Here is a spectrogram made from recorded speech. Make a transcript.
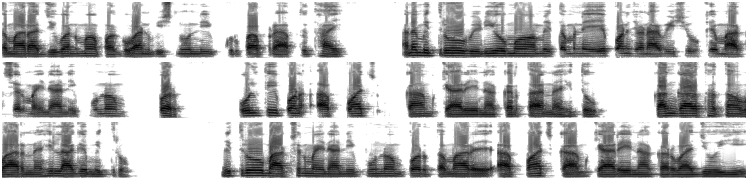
તમારા જીવનમાં ભગવાન વિષ્ણુની કૃપા પ્રાપ્ત થાય. અને મિત્રો, વિડીયોમાં અમે તમને એ પણ જણાવીશું કે માગસર મહિનાની પૂનમ પર ભૂલથી પણ આ પાંચ કામ ક્યારેય ન કરતા, નહીં તો કંગાળ થતા વાર નહીં લાગે મિત્રો. મિત્રો માક્ષર મહિનાની પૂનમ પર તમારે આ પાંચ કામ ક્યારેય ન કરવા જોઈએ.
